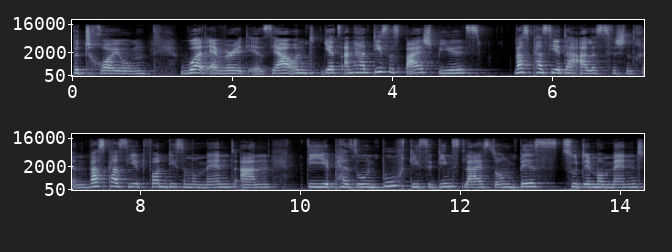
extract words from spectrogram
Betreuung, whatever it is, ja. Und jetzt anhand dieses Beispiels was passiert da alles zwischendrin? Was passiert von diesem Moment an, die Person bucht diese Dienstleistung bis zu dem Moment,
